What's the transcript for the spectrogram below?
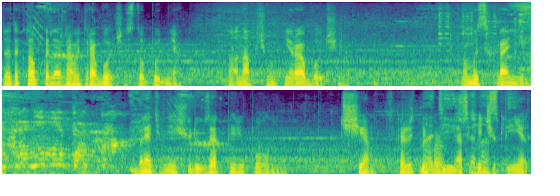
Вот эта кнопка должна быть рабочая, стопудняк. Но она почему-то не рабочая. Но мы сохранили. Блять, у меня еще рюкзак переполнен. Чем? Скажите мне, Надеюсь, пожалуйста, аптечек нет.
